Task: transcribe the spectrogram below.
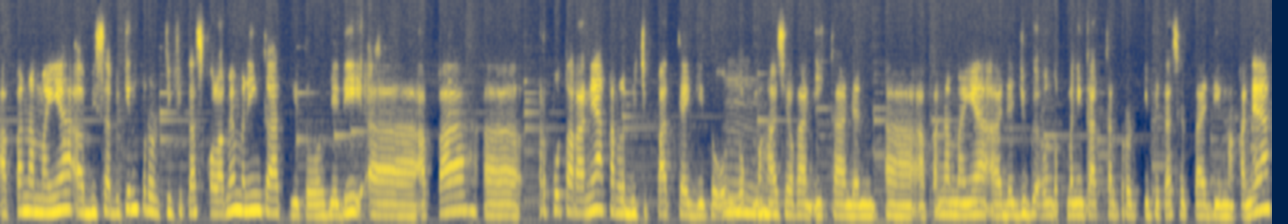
apa namanya uh, bisa bikin produktivitas kolamnya meningkat gitu. Jadi uh, apa uh, perputarannya akan lebih cepat kayak gitu hmm. untuk menghasilkan ikan dan uh, apa namanya ada juga untuk meningkatkan produktivitas itu tadi. Makanya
